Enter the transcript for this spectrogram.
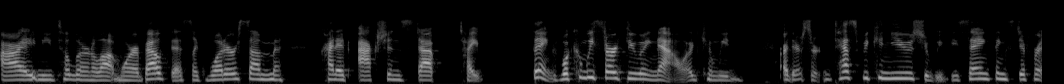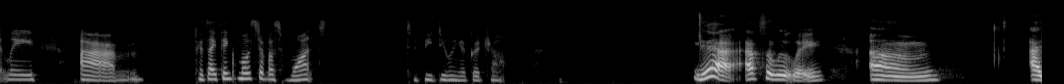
I need to learn a lot more about this. Like, what are some kind of action step type things? What can we start doing now? Can we, are there certain tests we can use? Should we be saying things differently? Um, because I think most of us want to be doing a good job. Yeah, absolutely. Um, I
